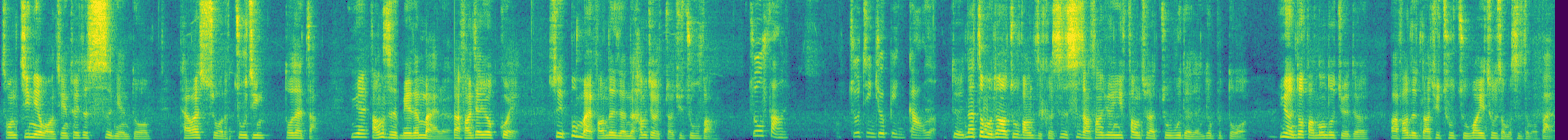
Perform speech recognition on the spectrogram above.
从今年往前推这四年多，台湾所有的租金都在涨。因为房子没人买了，那房价又贵，所以不买房的人呢，他们就转去租房，租房租金就变高了。对，那这么多要租房子，可是市场上愿意放出来租屋的人又不多，因为很多房东都觉得把房子拿去出租，万一出什么事怎么办？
